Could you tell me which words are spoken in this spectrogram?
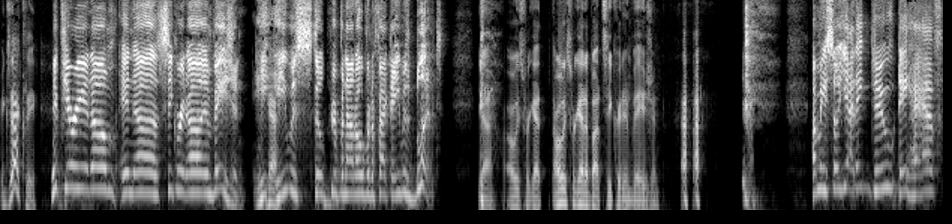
exactly. Nick Fury in um in uh Secret uh Invasion. He Yeah. he was still tripping out over the fact that he was blipped. Yeah, always forget always forget about Secret Invasion. I mean, so yeah, they do. They have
